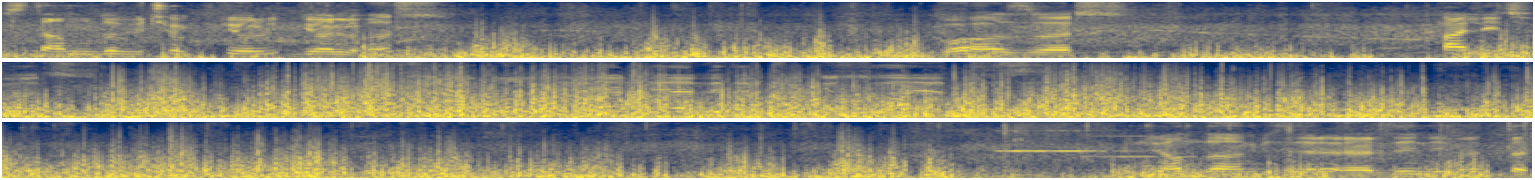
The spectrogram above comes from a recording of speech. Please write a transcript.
İstanbul'da birçok göl, göl var. Boğaz var. Haliç var. Suyun olduğu yer değerlidir çünkü su hayattır. Yüce Allah'ın bizlere verdiği nimetler.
